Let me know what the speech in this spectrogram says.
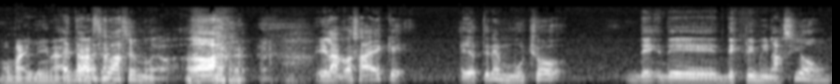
O Marlena. algo Establece la nación nueva. Y la cosa es que ellos tienen mucho de, de discriminación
